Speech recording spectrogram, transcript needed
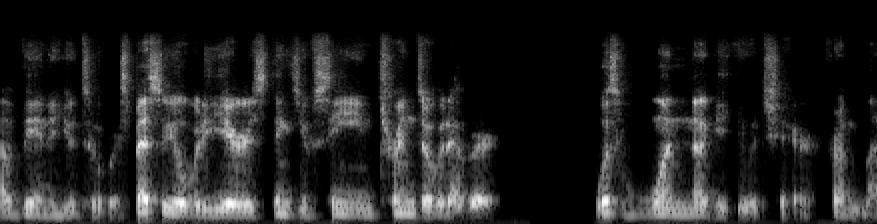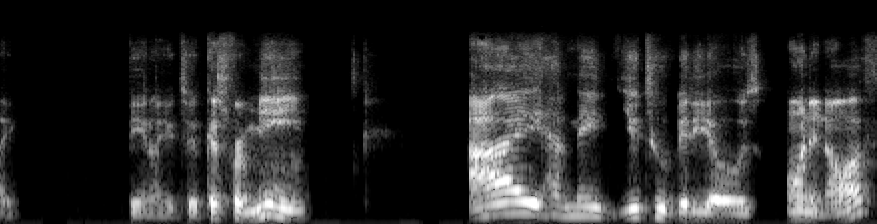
of being a YouTuber, especially over the years, things you've seen, trends or whatever? What's one nugget you would share from like being on YouTube. Because for me, I have made YouTube videos on and off.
